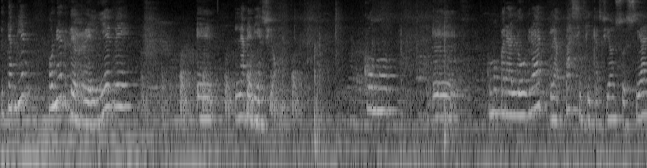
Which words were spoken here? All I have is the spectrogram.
y también poner de relieve eh, la mediación como eh, como para lograr la pacificación social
